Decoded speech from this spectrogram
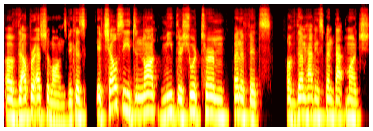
of the upper echelons because if Chelsea do not meet their short-term benefits of them having spent that much,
